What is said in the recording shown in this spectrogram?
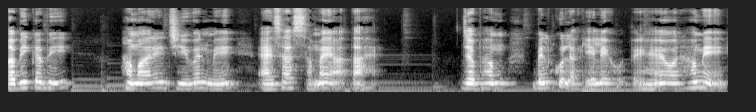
कभी कभी हमारे जीवन में ऐसा समय आता है जब हम बिल्कुल अकेले होते हैं और हमें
